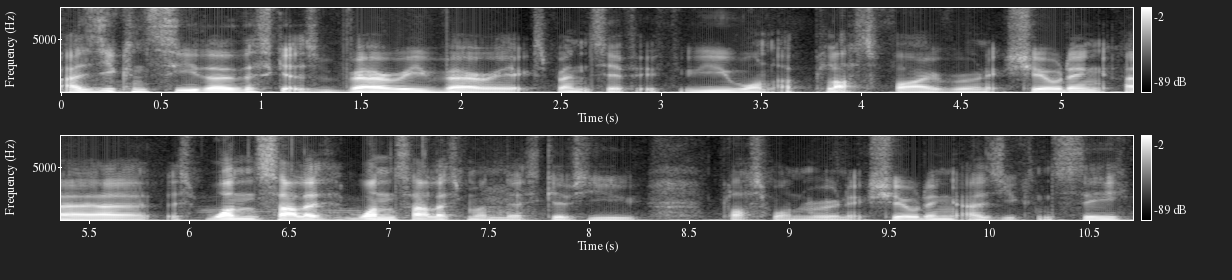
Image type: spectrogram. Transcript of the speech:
As you can see though, this gets very, very expensive. If you want a plus 5 runic shielding, uh, it's one Salis, one Salis this gives you plus 1 runic shielding, as you can see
